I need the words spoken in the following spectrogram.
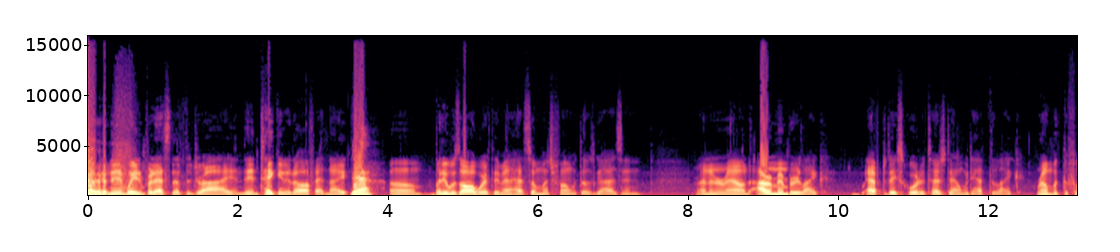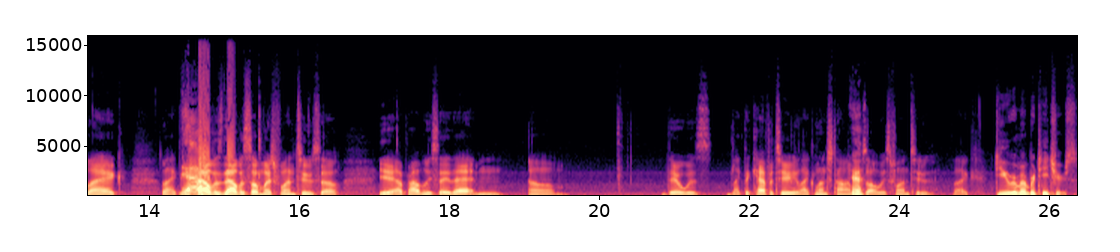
and then waiting for that stuff to dry, and then taking it off at night. Yeah. Um, but it was all worth it, man. I had so much fun with those guys and running around. I remember like after they scored a touchdown, we'd have to like run with the flag. Like Yeah. that was that was so much fun too. So yeah, I'd probably say that and um, there was like the cafeteria, like lunchtime Yeah. was always fun too. Like Do you remember teachers?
